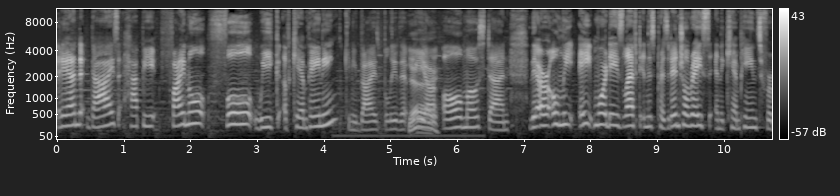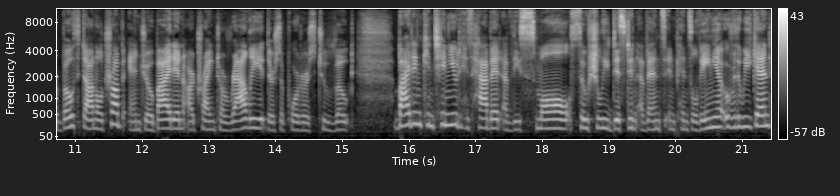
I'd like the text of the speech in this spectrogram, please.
And guys, happy final full week of campaigning. Can you guys believe that we are almost done? There are only eight more days left in this presidential race, and the campaigns for both Donald Trump and Joe Biden are trying to rally their supporters to vote. Biden continued his habit of these small, socially distant events in Pennsylvania over the weekend.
